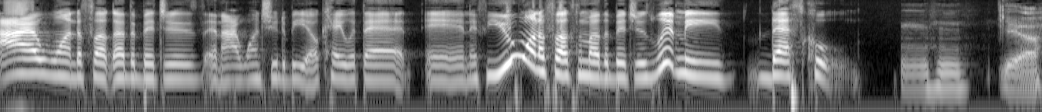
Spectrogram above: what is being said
I want to fuck other bitches, and I want you to be okay with that. And if you want to fuck some other bitches with me, that's cool. Mm-hmm. Yeah.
